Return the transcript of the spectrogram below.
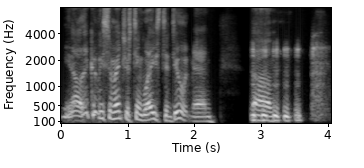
you know, there could be some interesting ways to do it, man. Um,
